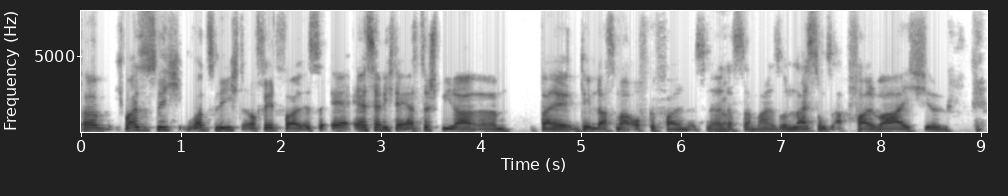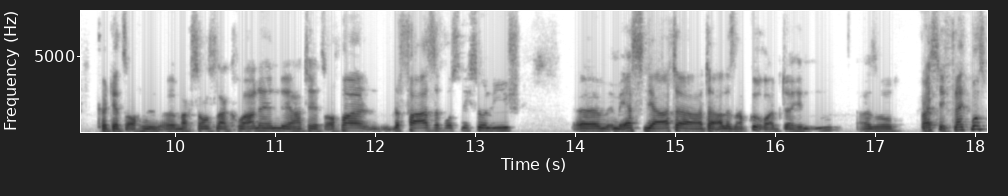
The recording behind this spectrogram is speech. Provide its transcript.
Ähm, ich weiß es nicht, woran es liegt. Auf jeden Fall ist er, er ist ja nicht der erste Spieler, ähm, bei dem das mal aufgefallen ist, ne? Ja. dass da mal so ein Leistungsabfall war. Ich äh, könnte jetzt auch einen äh, Maxence Lacroix nennen, der hatte jetzt auch mal eine Phase, wo es nicht so lief. Ähm, Im ersten Jahr hat er, hat er alles abgeräumt da hinten. Also Weiß nicht, vielleicht muss,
